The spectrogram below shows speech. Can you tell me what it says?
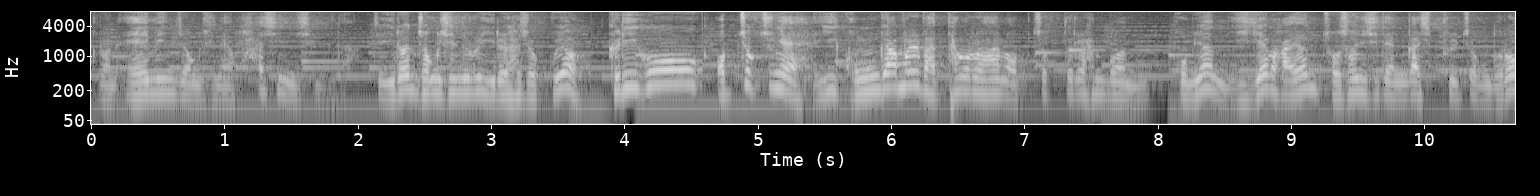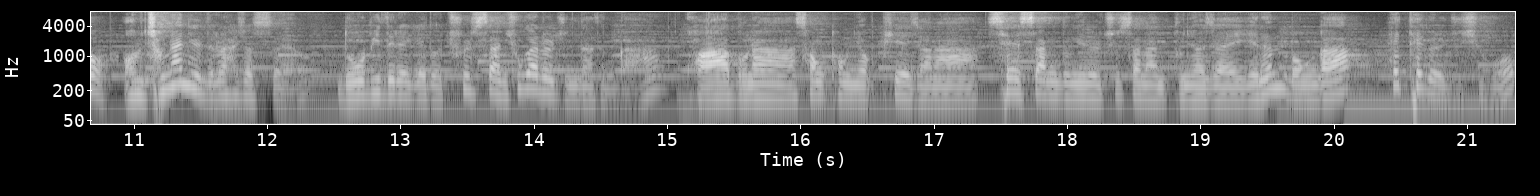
그런 애민 정신의 화신이십니다. 이런 정신으로 일을 하셨고요. 그리고 업적 중에 이 공감을 바탕으로 한 업적들을 한번 보면 이게 과연 조선시대인가 싶을 정도로 엄청난 일들을 하셨어요. 노비들에게도 출산 휴가를 준다든가 과부나 성폭력 피해자나 새 쌍둥이를 출산한 부녀자에게는 뭔가 혜택을 주시고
